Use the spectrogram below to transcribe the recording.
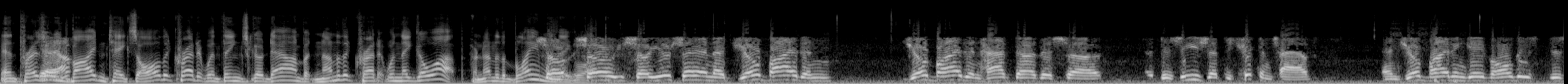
And President Yeah. Biden takes all the credit when things go down, but none of the credit when they go up, or none of the blame so, when they go up. so, so you're saying that Joe Biden, Joe Biden had uh, this uh, disease that the chickens have, and Joe Biden gave all these this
